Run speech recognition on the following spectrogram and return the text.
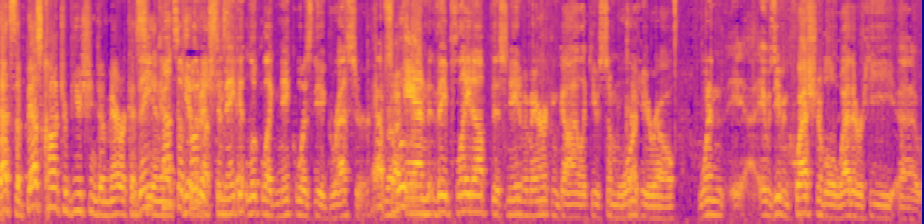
that's the best contribution to America They CNN's cut the footage to make year. it look like Nick was the aggressor. Absolutely. And they played up this Native American guy like he was some war Okay. hero when it was even questionable whether he uh,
